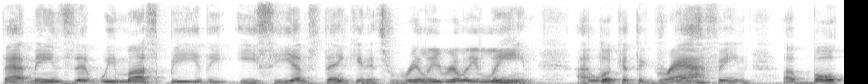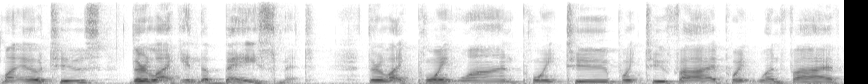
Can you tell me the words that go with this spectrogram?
That means that we must be, the ECM's thinking it's really, really lean. I look at the graphing of both my O2s, they're like in the basement. They're like 0.1, 0.2, 0.25, 0.15,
